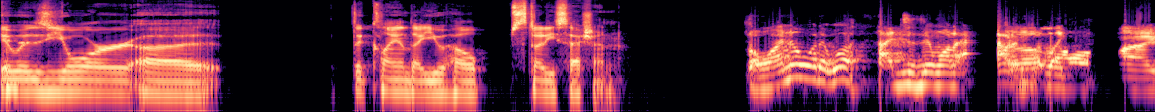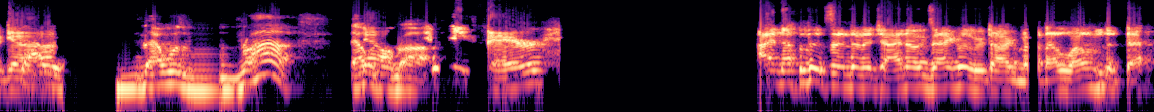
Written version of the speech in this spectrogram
it was your uh the clan that you help study session. oh, I know what it was. I just didn't want to out it, but like oh my that god. was, that was rough. That Now, was rough. to be fair, I know this individual. I know exactly what we're talking about. I love him to death.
